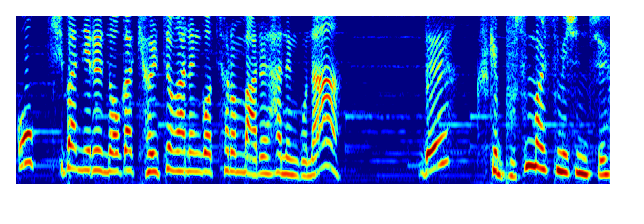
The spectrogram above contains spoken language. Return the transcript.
꼭 집안일을 너가 결정하는 것처럼 말을 하는구나. 네? 그게 무슨 말씀이신지.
